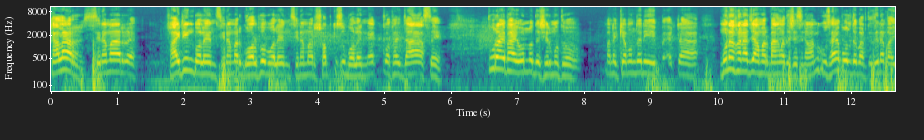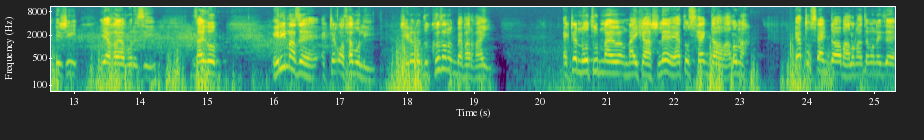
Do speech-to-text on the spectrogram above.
কালার, সিনেমার ফাইটিং বলেন, সিনেমার গল্প বলেন, সিনেমার সব কিছু বলেন, এক কথায় যা আছে, পুরাই ভাই অন্য দেশের মতো মানে কেমন জানি একটা, মনে হয় না যে আমার বাংলাদেশের সিনেমা, আমি গুছায় বলতে পারতেছি না ভাই, বেশি ইয়ে হয়ে পড়েছি। যাই হোক, এরই মাঝে একটা কথা বলি, সেটা হলো দুঃখজনক ব্যাপার ভাই, একটা নতুন নায়- নায়িকা আসলে এত স্যাক দেওয়া ভালো না, এত স্যাক দেওয়া ভালো না, যেমন এই যে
